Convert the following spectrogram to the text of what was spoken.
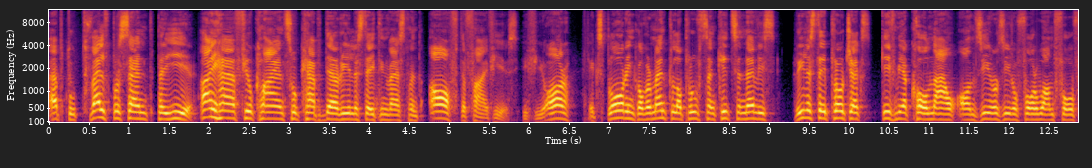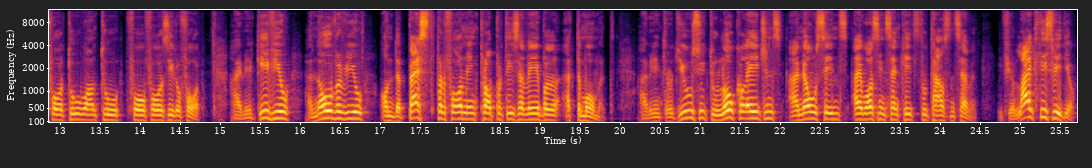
up to 12% per year. I have few clients who kept their real estate investment after 5 years. If you are exploring governmental approved St. Kitts and Nevis Real estate projects, give me a call now on 00414421244404. I will give you an overview on the best performing properties available at the moment. I will introduce you to local agents I know since I was in St. Kitts 2007. If you like this video,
